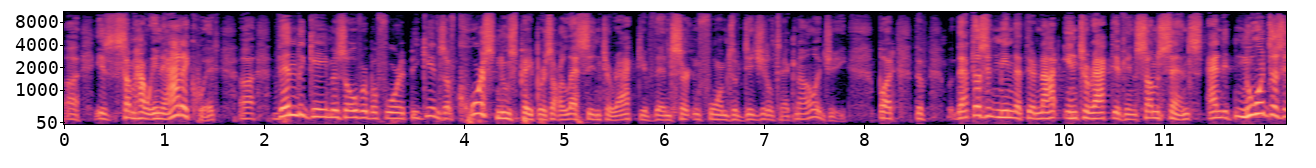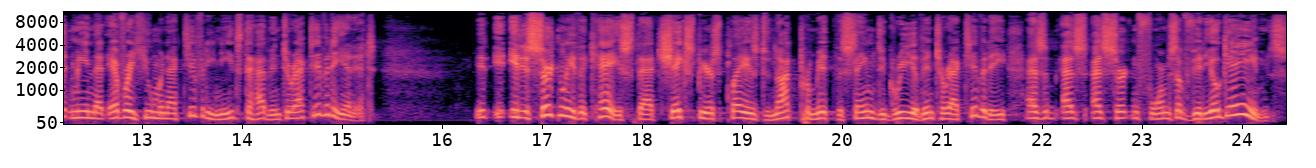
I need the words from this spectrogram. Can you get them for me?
uh, is somehow inadequate, uh, then the game is over before it begins. Of course, newspapers are less interactive than certain forms of digital technology, but the, that doesn't mean that they're not interactive in some sense, and it, nor does it mean that every human activity needs to have interactivity in it. It, it is certainly the case that Shakespeare's plays do not permit the same degree of interactivity as, as, as certain forms of video games.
